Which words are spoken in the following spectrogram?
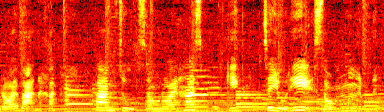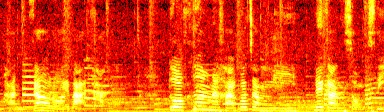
16,400 บาทนะคะ ความจุ 256 กิก จะอยู่ที่ 21,900 บาทค่ะ ตัวเครื่องนะคะก็จะมีด้วยกัน 2 สี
